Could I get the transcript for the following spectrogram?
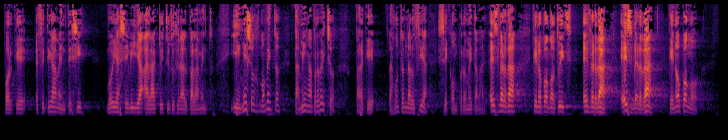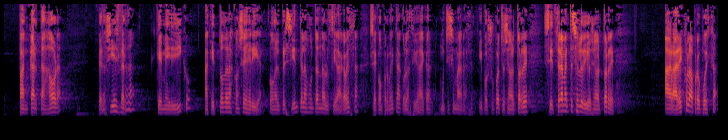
Porque efectivamente sí, voy a Sevilla al acto institucional del Parlamento. Y en esos momentos también aprovecho para que la Junta de Andalucía se comprometa más. Es verdad que no pongo tweets, es verdad, es verdad que no pongo pancartas ahora, pero sí es verdad que me dedico a que todas las consejerías, con el presidente de la Junta de Andalucía a la cabeza, se comprometa con la ciudad de Cádiz. Muchísimas gracias. Y por supuesto, señor Torres, sinceramente se lo digo, señor Torres, agradezco la propuesta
